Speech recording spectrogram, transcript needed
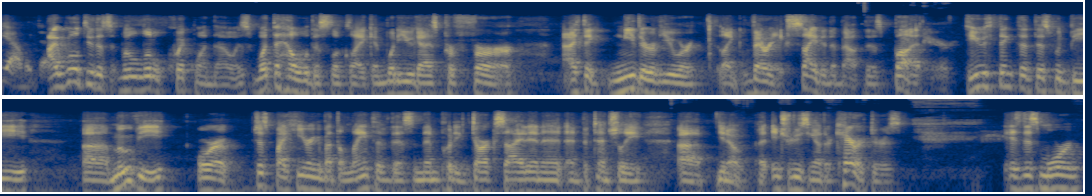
Yeah, we did. I will do this with a little quick one though. Is what the hell will this look like, and what do you guys prefer? I think neither of you are like very excited about this, but do you think that this would be a movie or just by hearing about the length of this and then putting dark side in it and potentially uh, you know uh, introducing other characters is this more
